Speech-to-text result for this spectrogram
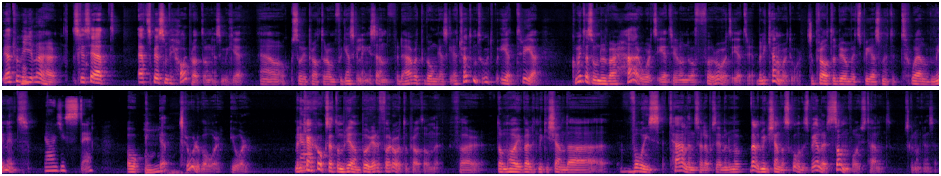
jag tror vi gillar det här. Jag ska säga att ett spel som vi har pratat om ganska mycket eh, och som vi pratade om för ganska länge sedan. För det här har varit på gång ganska... Jag tror att de tog ut på E3. Kommer inte ens ihåg om det var här årets E3 eller om det var förra årets E3. Men det kan ha varit år. Så pratade du om ett spel som heter 12 minutes. Ja, just det. Och jag tror det var år, i år. Men det Ja. kanske också att de redan började förra året att prata om det. För de har ju väldigt mycket kända voice talents, höll jag på att säga. Men de har väldigt mycket kända skådespelare som voice talent, skulle man kunna säga.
